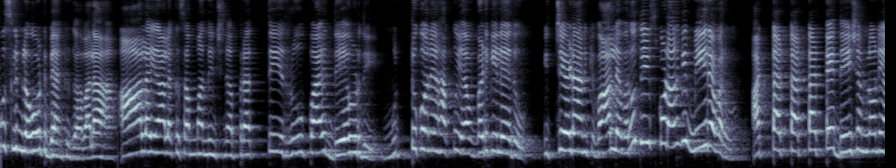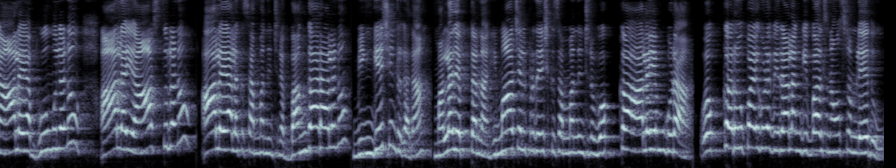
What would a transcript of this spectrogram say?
ముస్లింల ఓటు బ్యాంకు కావాలా? ఆలయాలకు సంబంధించిన ప్రతి రూపాయి దేవుడిది. ముట్టుకునే హక్కు ఎవ్వడికి లేదు. ఇచ్చేయడానికి వాళ్ళెవరు? తీసుకోవడానికి మీరెవరు? అట్టట్టట్టే దేశంలోని ఆలయ భూములను ఆలయ ఆస్తులను ఆలయాలకు సంబంధించిన బంగారాలను మింగేసిండ్రు కదా? మళ్ళా చెప్తాన్నా హిమాచల్ ప్రదేశ్కి సంబంధించిన ఒక్క ఆలయం కూడా ఒక్క రూపాయి కూడా విరాళంగా ఇవ్వాల్సిన అవసరం లేదు.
